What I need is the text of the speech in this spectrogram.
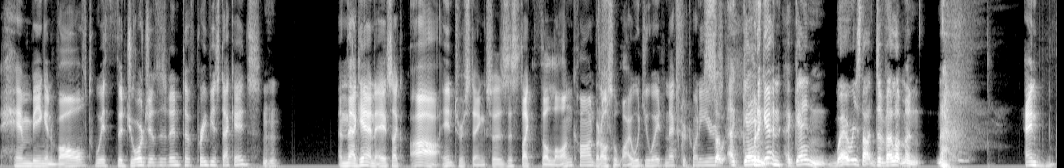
him being involved with the George incident of previous decades. Mhm. And again, it's like, ah, interesting. So is this like the long con? But also, why would you wait an extra twenty years? So again, But again- again, where is that development? And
